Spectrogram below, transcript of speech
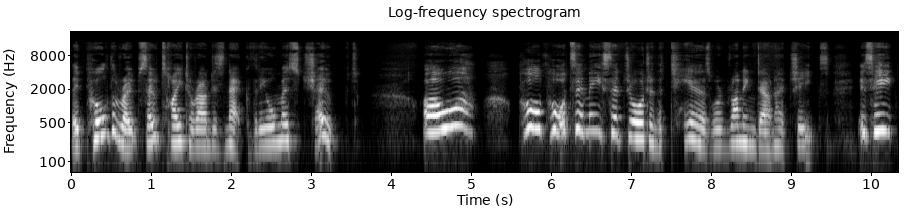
They pulled the rope so tight around his neck that he almost choked. Oh, poor, poor Timmy, said George, and the tears were running down her cheeks. Is he.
